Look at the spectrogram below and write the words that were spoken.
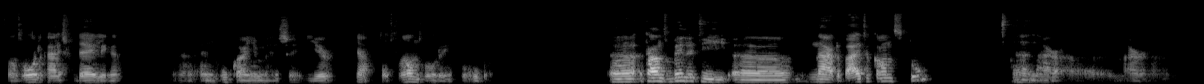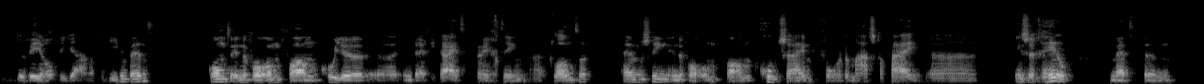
verantwoordelijkheidsverdelingen en hoe kan je mensen hier ja, tot verantwoording roepen. Uh, accountability uh, naar de buitenkant toe, uh, naar, naar de wereld die je aan het bedienen bent, komt in de vorm van goede integriteit richting klanten. En misschien in de vorm van goed zijn voor de maatschappij in zijn geheel. Met een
